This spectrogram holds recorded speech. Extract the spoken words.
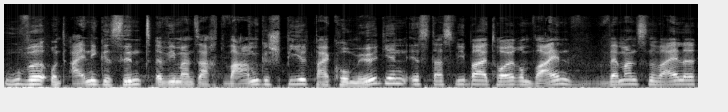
Uwe und einige sind, äh, wie man sagt, warm gespielt. Bei Komödien ist das wie bei teurem Wein. Wenn man es eine Weile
